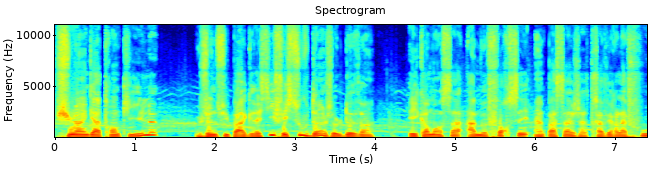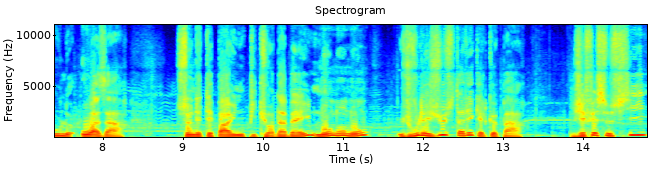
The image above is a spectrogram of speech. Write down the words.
Je suis un gars tranquille, je ne suis pas agressif et soudain je le devins et commença à me forcer un passage à travers la foule au hasard. Ce n'était pas une piqûre d'abeille, non, non, non, je voulais juste aller quelque part. J'ai fait ceci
